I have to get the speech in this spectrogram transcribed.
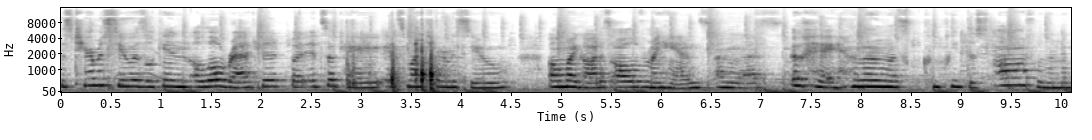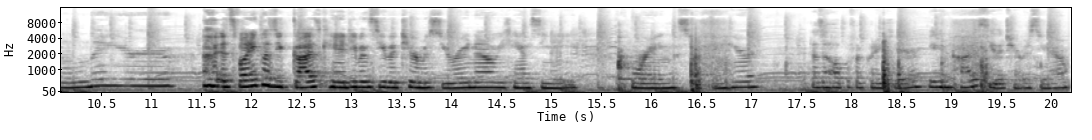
This tiramisu is looking a little ratchet, but it's okay. It's my tiramisu. Oh my god, it's all over my hands. I'm a mess. Okay, and then let's complete this off with another layer. it's funny because you guys can't even see the tiramisu right now. You can't see me pouring stuff in here. Does it help if I put it here? You can kind of see the tiramisu now.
